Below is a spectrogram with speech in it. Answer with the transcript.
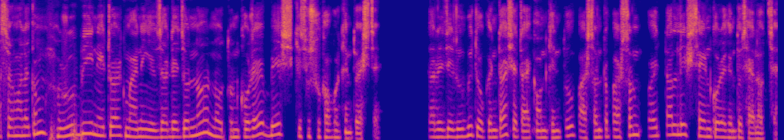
আসসালামু আলাইকুম। রুবি নেটওয়ার্ক মাইনিং ইউজারদের জন্য নতুন করে বেশ কিছু সুখবর কিন্তু এসছে। তার এই যে রুবি টোকেনটা সেটা এখন কিন্তু পারসন টু পারসন ৪৫ সেন্ট করে কিন্তু সেল হচ্ছে।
